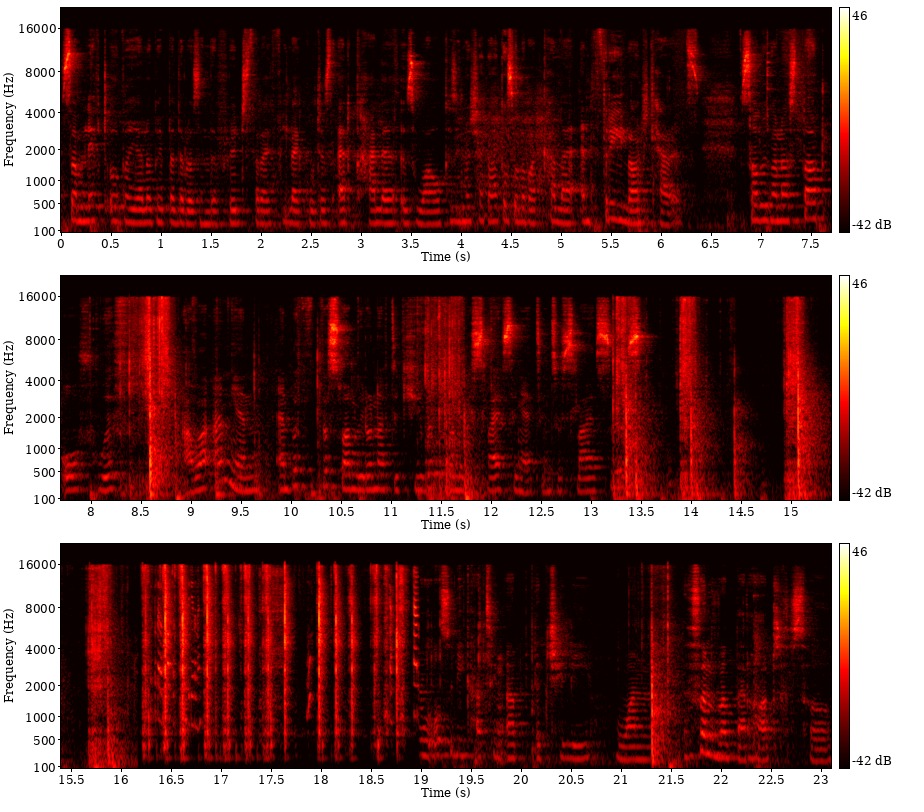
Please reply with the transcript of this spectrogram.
some leftover yellow pepper that was in the fridge that I feel like will just add color as well because you know chakalaka is all about color and three large carrots. So we're gonna start off with our onion and with this one we don't have to cube it, we're gonna be slicing it into slices. We'll also be cutting up a chili one. This one's not that hot, so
